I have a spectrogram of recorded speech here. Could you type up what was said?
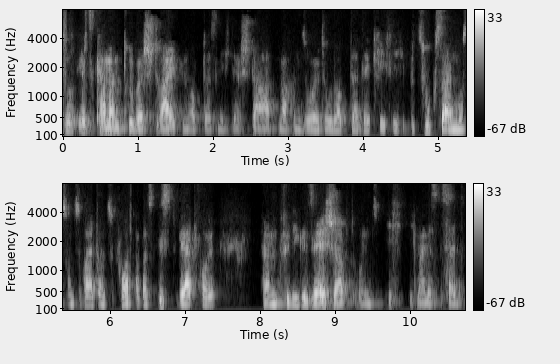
So, jetzt kann man drüber streiten, ob das nicht der Staat machen sollte oder ob da der kirchliche Bezug sein muss und so weiter und so fort. Aber es ist wertvoll, ähm, für die Gesellschaft. Und ich, ich meine, es ist halt,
